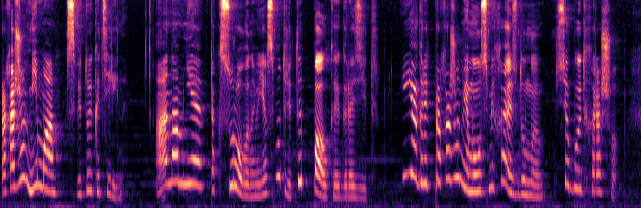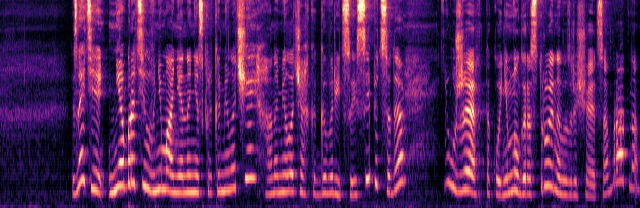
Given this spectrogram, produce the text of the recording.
прохожу мимо святой Катерины. А она мне так сурово на меня смотрит и палкой грозит. И я, говорит, прохожу мимо, усмехаюсь, думаю, все будет хорошо. Знаете, не обратил внимания на несколько мелочей, а на мелочах, как говорится, и сыпется, да? И уже такой немного расстроенный возвращается обратно.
